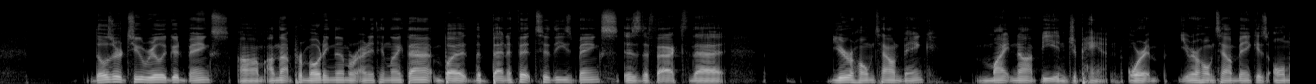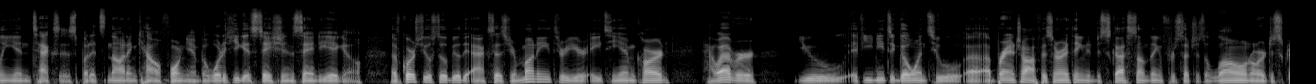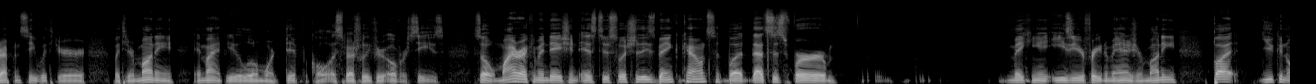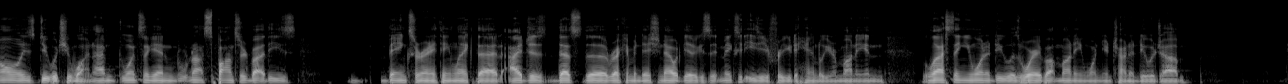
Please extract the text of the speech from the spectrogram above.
those are two really good banks. Um, I'm not promoting them or anything like that, but the benefit to these banks is the fact that your hometown bank might not be in Japan or it, your hometown bank is only in Texas, but it's not in California. But what if you get stationed in San Diego? Of course, you'll still be able to access your money through your ATM card. However, you if you need to go into a, a, branch office or anything to discuss something for such as a loan or a discrepancy with your with your money it might be a little more difficult especially if you're overseas. So my recommendation is to switch to these bank accounts but that's just for making it easier for you to manage your money. But you can always do what you want. I'm once again we're not sponsored by these banks or anything like that. I just that's the recommendation i would give because it makes it easier for you to handle your money. And the last thing you want to do is worry about money when you're trying to do a job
